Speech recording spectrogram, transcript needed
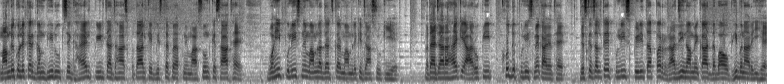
मामले को लेकर गंभीर रूप से घायल पीड़िता जहाँ अस्पताल के बिस्तर पर अपने मासूम के साथ है, वहीं पुलिस ने मामला दर्ज कर मामले की जाँच शुरू की है। बताया जा रहा है कि आरोपी खुद पुलिस में कार्यरत है, जिसके चलते पुलिस पीड़िता पर राजीनामे का दबाव भी बना रही है।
